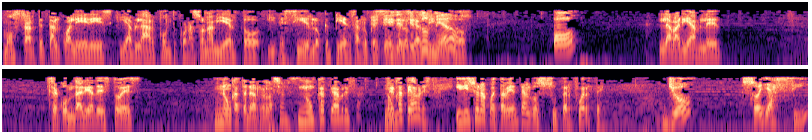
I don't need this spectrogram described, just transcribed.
mostrarte tal cual eres y hablar con tu corazón abierto y decir lo que piensas, lo que Y- y sientes, lo que has vivido. miedos. O la variable secundaria de esto es nunca tener relaciones. Nunca te abres a... Nunca te abres. Y dice una cuenta algo súper fuerte. Yo soy así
